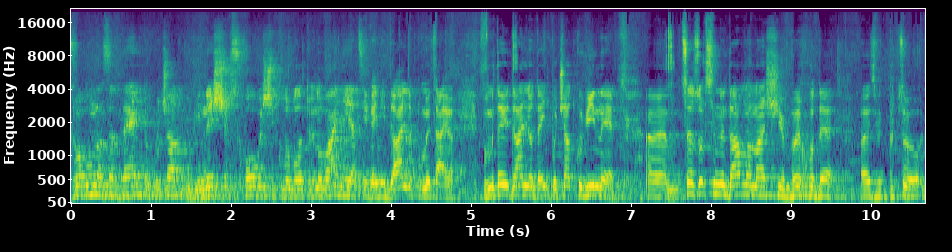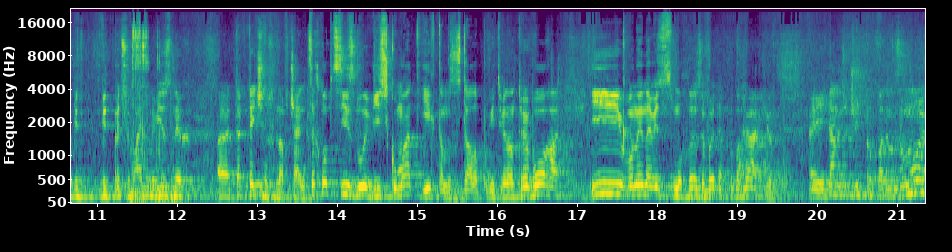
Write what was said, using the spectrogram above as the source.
зроблена за день до початку війни ще в сховищі, коли було тренування. Я цей день ідеально пам'ятаю. Пам'ятаю ідеально день початку війни. Е, Це зовсім недавно наші виходи е, з відпрацю- від- відпрацюванням різних тактичних навчань. Це хлопці їздили військкомат, їх там застала повітряна тривога, і вони навіть змогли зробити фотографію. Е, Йдемо чуть проходимо за мною.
